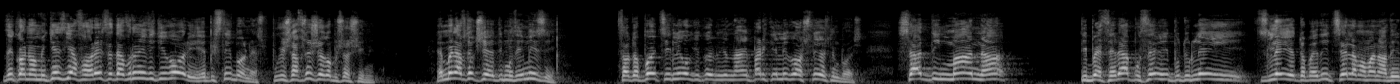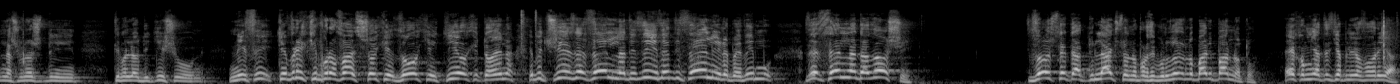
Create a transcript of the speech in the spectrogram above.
Δικονομικές διαφορές θα τα βρουν οι δικηγόροι, οι επιστήμονες, που σε αυτούς έχω εμπιστοσύνη. Εμένα αυτό ξέρετε τι μου θυμίζει. Θα το πω έτσι λίγο και να υπάρχει και λίγο αστείο στην πόση. Σαν τη μάνα, την πεθερά που, θέλει, που του λέει, της λέει το παιδί της, έλα μαμά να δει να σου δώσει τη, τη μελλοντική σου νύφη και βρίσκει προφάσεις. Όχι εδώ, όχι εκεί, όχι το ένα. Επί της δεν θέλει να τη δει, δεν τη θέλει ρε παιδί μου. Δεν θέλει να τα δώσει. Δώστε τα τουλάχιστον ο Πρωθυπουργός να το πάρει πάνω του. Έχω μια τέτοια πληροφορία.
